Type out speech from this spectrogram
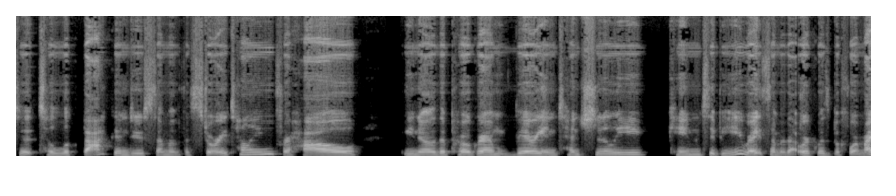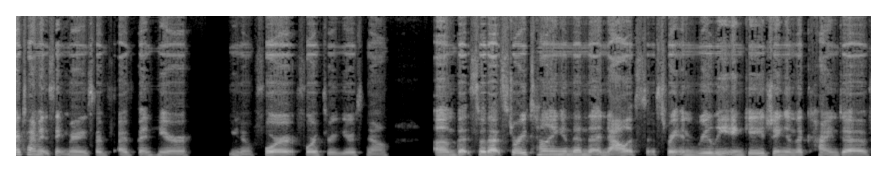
to, to look back and do some of the storytelling for how you know, the program very intentionally came to be, right? Some of that work was before my time at St. Mary's. I've, I've been here, you know, for, for three years now. Um, but so that storytelling and then the analysis, right? And really engaging in the kind of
